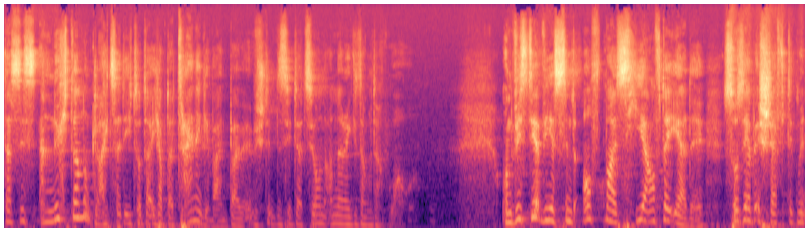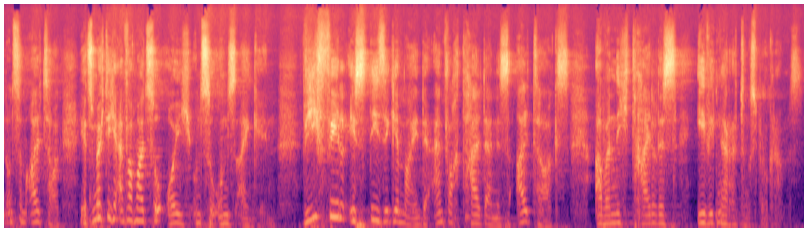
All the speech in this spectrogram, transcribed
das ist ernüchternd und gleichzeitig total. Ich habe da Tränen geweint bei bestimmten Situationen. Andere gesagt und gedacht, wow, Und wisst ihr, wir sind oftmals hier auf der Erde so sehr beschäftigt mit unserem Alltag. Jetzt möchte ich einfach mal zu euch und zu uns eingehen. Wie viel ist diese Gemeinde einfach Teil deines Alltags, aber nicht Teil des ewigen Rettungsprogramms?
